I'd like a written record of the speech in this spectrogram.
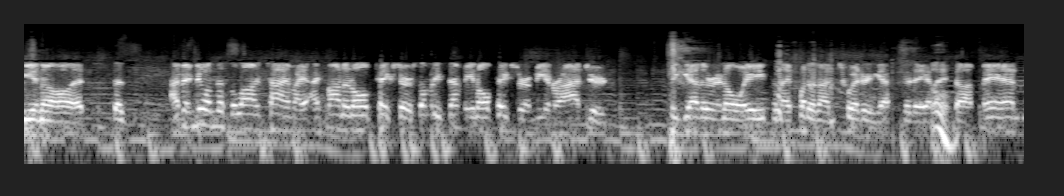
you know, it's, it's, I've been doing this a long time. I, I found an old picture. Somebody sent me an old picture of me and Roger together in 08, and I put it on Twitter yesterday, and oh. I thought, man,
